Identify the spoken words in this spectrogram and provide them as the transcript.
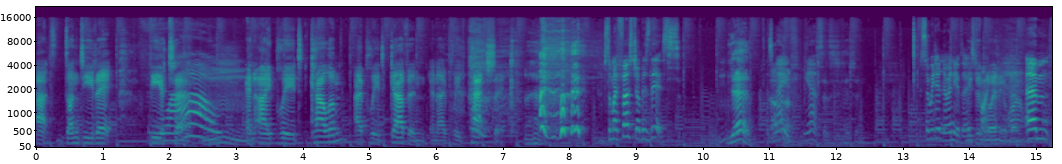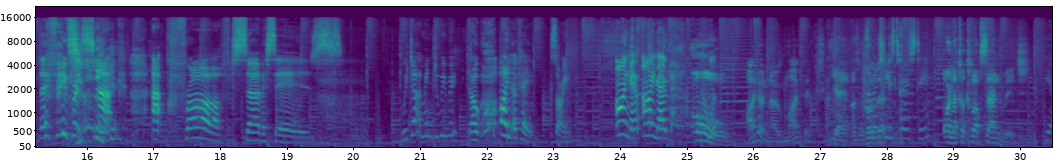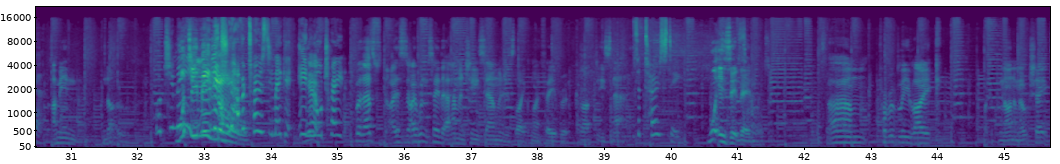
at Dundee Rep Theatre. Wow. Mm. And I played Callum, I played Gavin, and I played Patrick. So my first job is this. yeah. It's Oh. Maeve. Yeah. So we didn't know any of those. We didn't fine. know any of them. Um, their favourite snack at craft services. We don't. I mean, do we? Re- oh, I okay. Sorry. I know. I know. Oh, I don't know my favorite snack. yeah. I was Ham gonna and say cheese toasty. Or like a club sandwich. Yeah. I mean, no. What do you mean? What do you mean, literally no? have a toasty maker in Yeah. your tray. But that's I, I wouldn't say that a ham and cheese sandwich is like my favorite crafty snack. It's a toasty. What is it then? Um, probably like like a banana milkshake.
